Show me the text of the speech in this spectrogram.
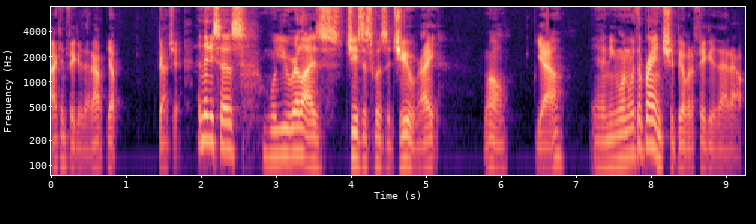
I can figure that out. Yep. Gotcha. And then he says, Well, you realize Jesus was a Jew, right? Well, yeah. Anyone with a brain should be able to figure that out.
